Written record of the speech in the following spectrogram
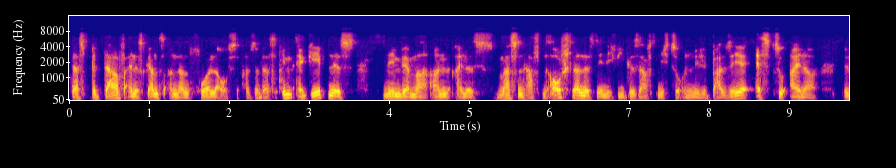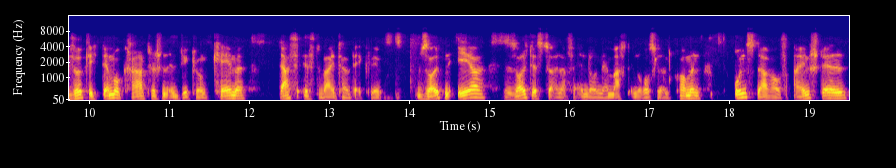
das bedarf eines ganz anderen Vorlaufs. Also dass im Ergebnis, nehmen wir mal an, eines massenhaften Aufstandes, den ich wie gesagt nicht so unmittelbar sehe, es zu einer wirklich demokratischen Entwicklung käme, das ist weiter weg. Wir sollten eher, sollte es zu einer Veränderung der Macht in Russland kommen, uns darauf einstellen,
